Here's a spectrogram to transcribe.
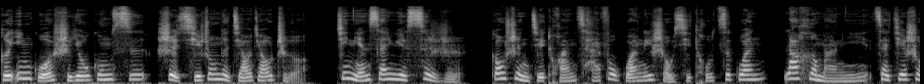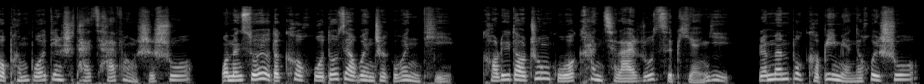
和英国石油公司是其中的佼佼者。今年三月四日，高盛集团财富管理首席投资官拉赫玛尼在接受彭博电视台采访时说：“我们所有的客户都在问这个问题。考虑到中国看起来如此便宜，人们不可避免地会说，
